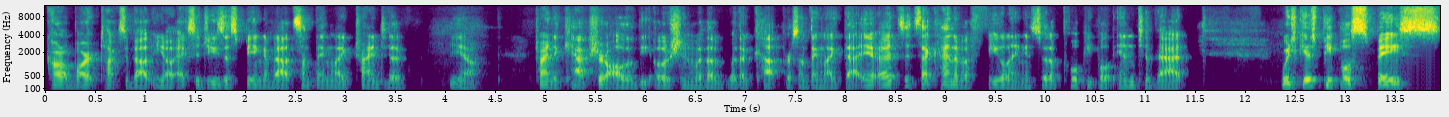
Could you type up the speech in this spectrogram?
Karl Barth talks about, you know, exegesis being about something like trying to, you know, trying to capture all of the ocean with a with a cup or something like that. It's it's that kind of a feeling, and so to pull people into that, which gives people space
